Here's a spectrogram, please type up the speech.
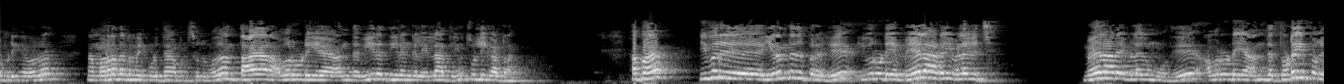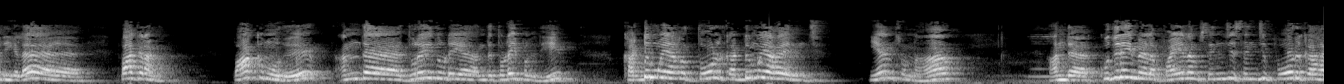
அப்படிங்கிறவர நான் மரண தண்டனை கொடுத்தேன் அப்படின்னு சொல்லும்போது அந்த தாயார் அவருடைய அந்த வீர தீரங்கள் எல்லாத்தையும் சொல்லி காட்டுறாங்க. அப்ப இவர் இறந்தது பிறகு இவருடைய மேலாடை விலகுச்சு. மேலாடை விலகும் போது அவருடைய அந்த தொடை பகுதிகளை பார்க்கிறாங்க. பார்க்கும்போது அந்த துரைதுடைய அந்த தொடை பகுதி கடுமையாக தோல் கடுமையாக இருந்துச்சு ஏன்னு சொன்னா அந்த குதிரை மேல பயணம் செஞ்சு செஞ்சு போருக்காக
